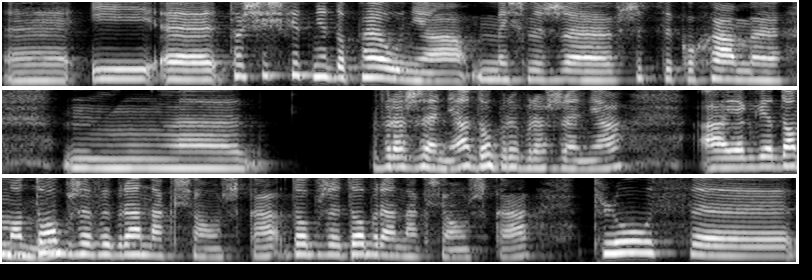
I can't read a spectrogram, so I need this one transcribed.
E, I e, to się świetnie dopełnia. Myślę, że wszyscy kochamy mm, e, wrażenia, dobre wrażenia, a jak wiadomo, mhm. dobrze wybrana książka, dobrze dobrana książka, plus e,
